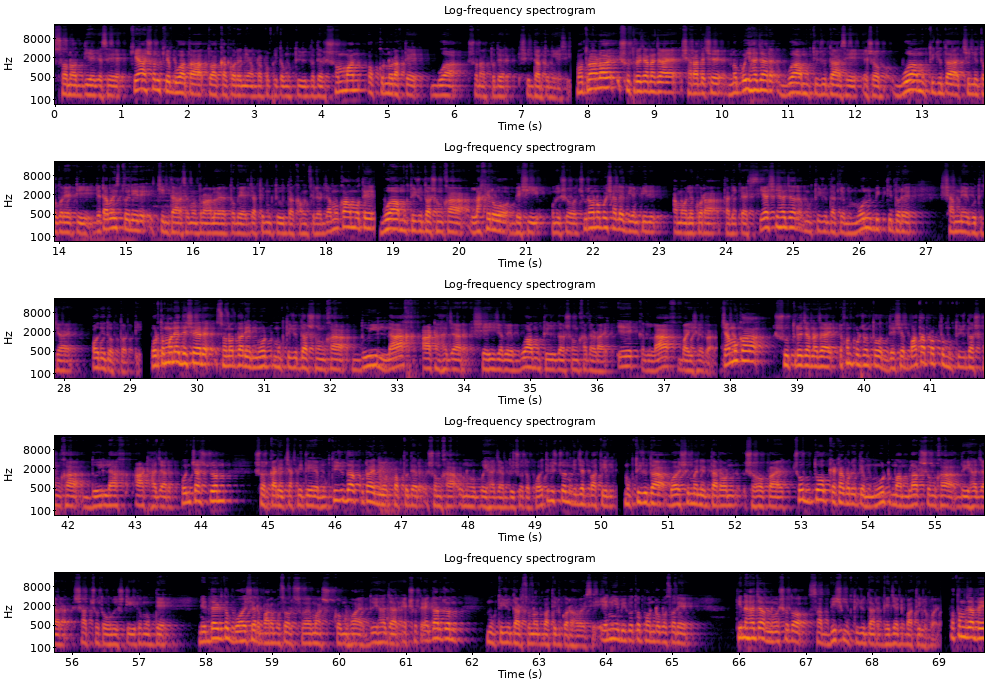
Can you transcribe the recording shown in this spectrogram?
সনদ দিয়ে গেছে। কে আসল, কে বুয়া তা তোয়াক্কা করেনি আমরা প্রকৃত মুক্তিযোদ্ধাদের সম্মান অক্ষুণ্ণ রাখতে বুয়া শনাক্তদের সিদ্ধান্ত নিয়েছি। মন্ত্রণালয় সূত্রে জানা যায়, সারা দেশে নব্বই হাজার বুয়া মুক্তিযোদ্ধা আছে। এসব বুয়া মুক্তিযোদ্ধা চিহ্নিত করে একটি ডেটাবেস তৈরির চিন্তা আছে মন্ত্রণালয়ের তবে জাতীয় মুক্তিযোদ্ধা কাউন্সিলের জামুকা মতে বুয়া মুক্তিযোদ্ধা সংখ্যা লাখেরও বেশি। উনিশশো চুরানব্বই সালে বিএনপির আমলে করা তালিকায় ছিয়াশি হাজার মুক্তিযোদ্ধাকে মূল ব্যক্তি ধরে সামনে এগোতে যায় অধিদপ্তরটি। বর্তমানে দেশের সনদদারি মোট মুক্তিযোদ্ধার সংখ্যা দুই লাখ আট হাজার। সেই হিসাবে ভুয়া মুক্তিযোদ্ধার সংখ্যা দাঁড়ায় এক লাখ বাইশ হাজার। জামুকা সূত্রে জানা যায় এখন পর্যন্ত দেশে বাতাপ্রাপ্ত মুক্তিযোদ্ধার সংখ্যা দুই লাখ আট হাজার পঞ্চাশ জন। সরকারি চাকরিতে মুক্তিযোদ্ধা কোটায় নিয়োগপ্রাপ্তদের সংখ্যা উননব্বই হাজার দুইশত পঁয়ত্রিশ জন গেজেট বাতিল। মুক্তিযোদ্ধা বয়সীমা নির্ধারণ সহ প্রায় চোদ্দ ক্যাটাগরিতে মোট মামলার সংখ্যা দুই হাজার সাতশত উনিশটি। ইতিমধ্যে নির্ধারিত বয়সের বারো বছর ছয় মাস কম হওয়ায় দুই হাজার একশত এগারো জন মুক্তিযোদ্ধার সনদ বাতিল করা হয়েছে। এ নিয়ে বিগত পনেরো বছরে তিন হাজার নয়শত ছাব্বিশ মুক্তিযোদ্ধার গেজেট বাতিল হয়। প্রথম যাবে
